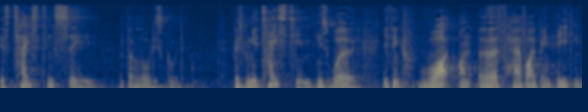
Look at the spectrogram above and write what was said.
Is taste and see that the Lord is good. Because when you taste Him, His Word, you think, what on earth have I been eating?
